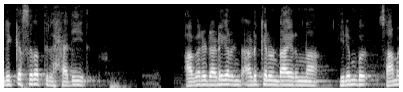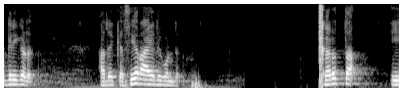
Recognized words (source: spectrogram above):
ലിക്കസിറത്തിൽ ഹരീദ് അവരുടെ അടുക്കൽ അടുക്കലുണ്ടായിരുന്ന ഇരുമ്പ് സാമഗ്രികൾ അത് കസീറായതുകൊണ്ട് കറുത്ത ഈ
